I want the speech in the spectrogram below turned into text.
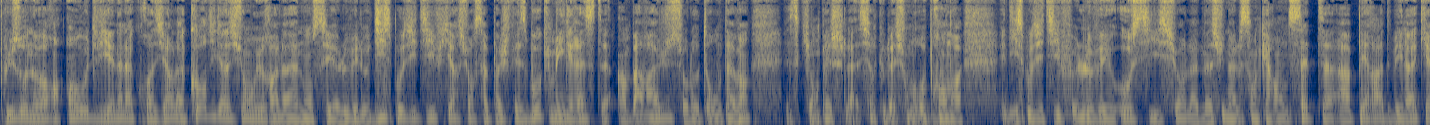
Plus au nord, en Haute-Vienne, à la croisière, la coordination rurale a annoncé lever le dispositif hier sur sa page Facebook, mais il reste un barrage sur l'autoroute A20, ce qui empêche la circulation de reprendre. Et dispositif levé aussi sur la nationale 147 à Perrade-Bellac,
